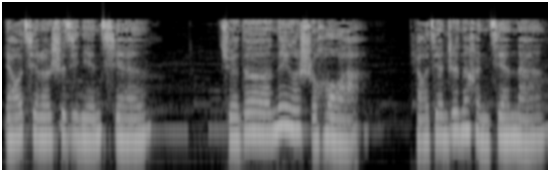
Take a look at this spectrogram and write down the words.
聊起了十几年前。觉得那个时候啊，条件真的很艰难。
